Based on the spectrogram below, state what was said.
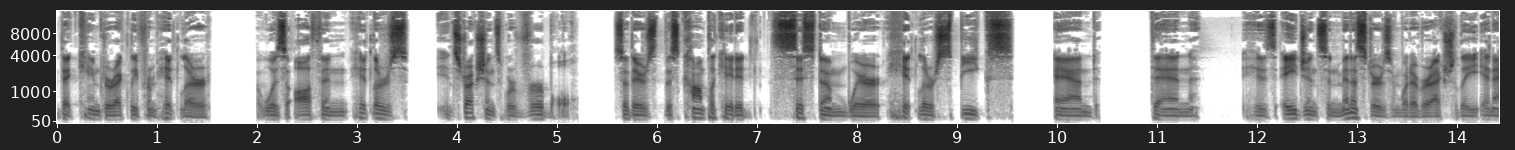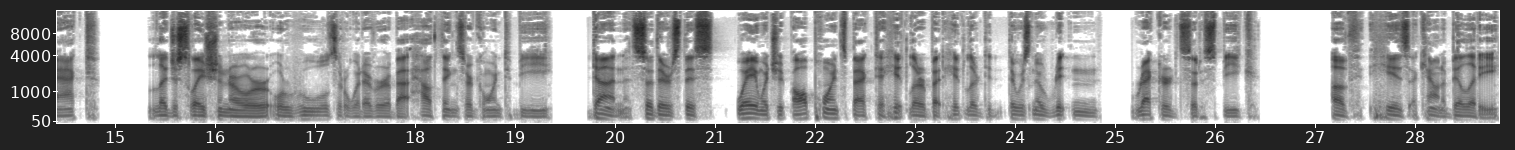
that came directly from Hitler was often Hitler's instructions were verbal. So there's this complicated system where Hitler speaks and then his agents and ministers and whatever actually enact legislation or, or rules or whatever about how things are going to be done. So there's this way in which it all points back to Hitler, but Hitler did, there was no written record, so to speak, of his accountability.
